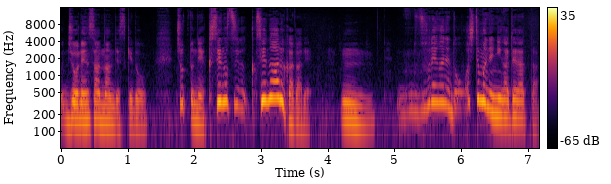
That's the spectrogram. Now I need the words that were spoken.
常連さんなんですけど、ちょっとね、癖のつ、癖のある方で、うん。それがね、どうしてもね、苦手だった。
